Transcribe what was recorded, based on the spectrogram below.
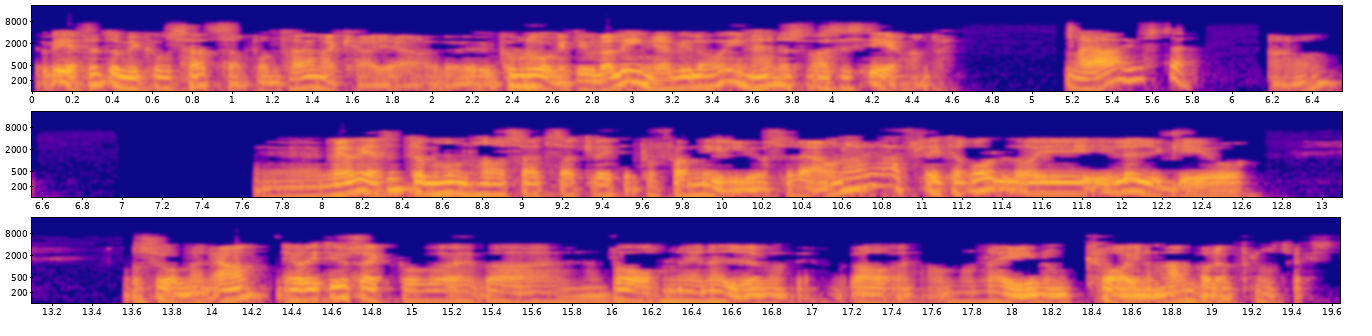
jag vet inte hur mycket hon satsar på en tränarkarriär. Kommer du ihåg att Ola Lindgren ville ha in henne som assisterande? Ja, just det. Ja. Eh, Men jag vet inte om hon har satsat lite på familj och sådär. Hon har haft lite roller i, i Lugi och, och så. Men ja, jag är lite osäker på var, var, var hon är nu var, om hon är inom, kvar inom handbollen på något vis.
